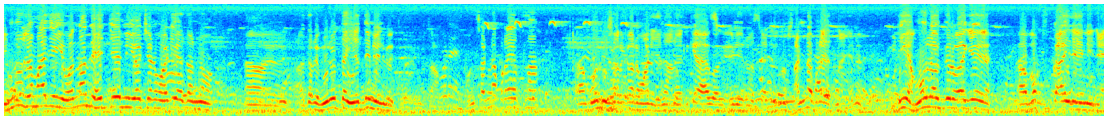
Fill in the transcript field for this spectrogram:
ಹಿಂದೂ ಸಮಾಜ ಈ ಒಂದೊಂದು ಹೆಜ್ಜೆಯನ್ನು ಯೋಚನೆ ಮಾಡಿ ಅದನ್ನು ಅದರ ವಿರುದ್ಧ ಎದ್ದು ನಿಲ್ಲಬೇಕು ಒಂದು ಸಣ್ಣ ಪ್ರಯತ್ನ ಮೋದಿ ಸರ್ಕಾರ ಮಾಡಿದೆ. ನಾನು ಅದಕ್ಕೆ ಆಗುವಾಗ ಹೇಳಿರುವಂಥದ್ದು ಇದು ಸಣ್ಣ ಪ್ರಯತ್ನ ಏನು? ಇಡೀ ಅಮೂಲಾಗ್ರವಾಗಿ ವಕ್ಫ್ ಕಾಯ್ದೆ ಏನಿದೆ,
